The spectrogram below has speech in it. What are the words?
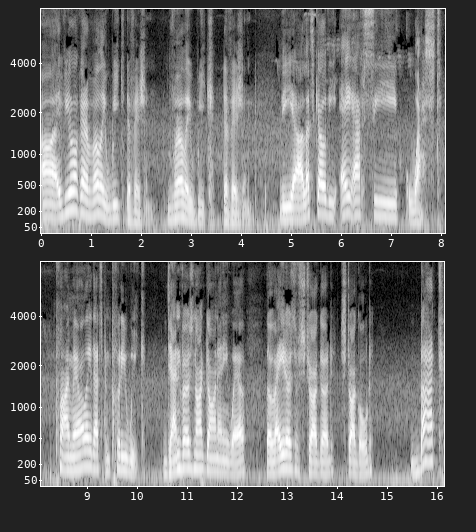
Uh, if you look at a really weak division, really weak division, the uh, let's go the AFC West. Primarily, that's been pretty weak. Denver's not gone anywhere. The Raiders have struggled, struggled, but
